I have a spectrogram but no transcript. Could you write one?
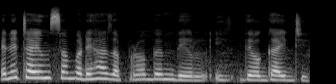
Anytime somebody has a problem, they'll, they'll guide you.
